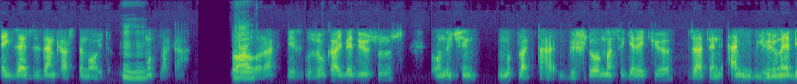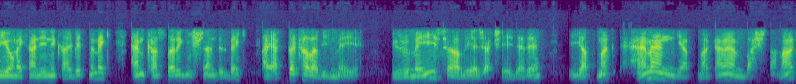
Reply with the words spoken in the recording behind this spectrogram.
egzersizden kastım oydu. hı hı. Mutlaka. Doğal Yani- olarak bir uzuv kaybediyorsunuz. Onun için mutlak daha güçlü olması gerekiyor. Zaten hem yürüme biyomekaniğini kaybetmemek hem kasları güçlendirmek, ayakta kalabilmeyi, yürümeyi sağlayacak şeyleri yapmak, hemen yapmak, hemen başlamak.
